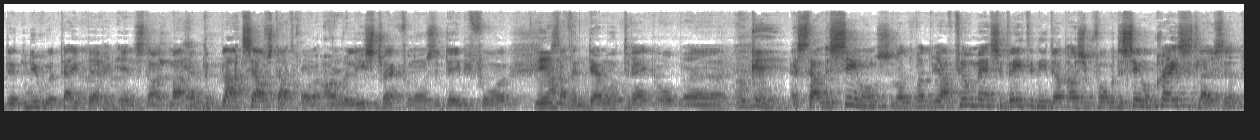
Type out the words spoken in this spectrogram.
dit nieuwe tijdperk instart. Maar op de plaat zelf staat gewoon een unreleased track van ons, de day before. Er staat een demo track op. eh, Oké. er staan de singles, wat, wat ja, veel mensen weten niet dat als je bijvoorbeeld de single Crisis luistert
